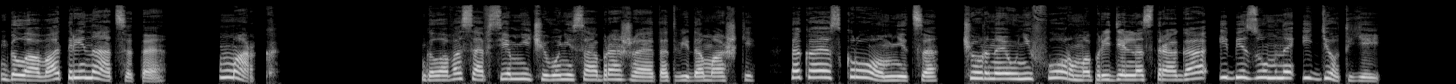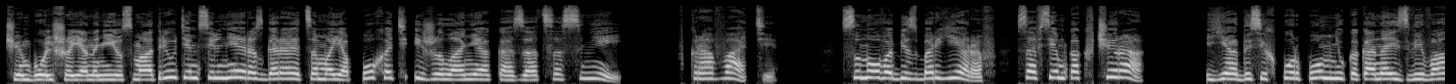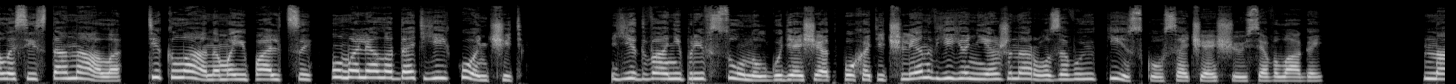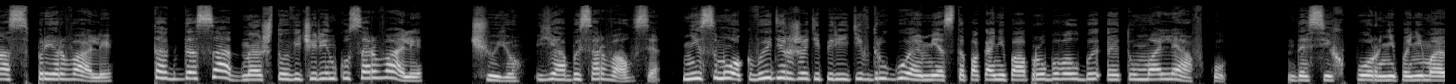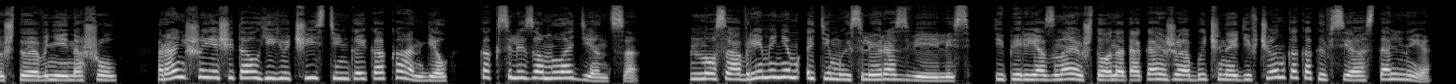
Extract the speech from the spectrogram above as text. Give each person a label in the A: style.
A: Глава 13. Марк. Голова совсем ничего не соображает от вида Машки. Такая скромница, черная униформа предельно строга и безумно идет ей. Чем больше я на нее смотрю, тем сильнее разгорается моя похоть и желание оказаться с ней. В кровати. Снова без барьеров, совсем как вчера, я до сих пор помню, как она извивалась и стонала, текла на мои пальцы, умоляла дать ей кончить. Едва не привсунул гудящий от похоти член в ее нежно-розовую киску, сочащуюся влагой. Нас прервали. Так досадно, что вечеринку сорвали. Чую, я бы сорвался. Не смог выдержать и перейти в другое место, пока не попробовал бы эту малявку. До сих пор не понимаю, что я в ней нашел. Раньше я считал ее чистенькой, как ангел, как слеза младенца. Но со временем эти мысли развеялись. Теперь я знаю, что она такая же обычная девчонка, как и все остальные.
